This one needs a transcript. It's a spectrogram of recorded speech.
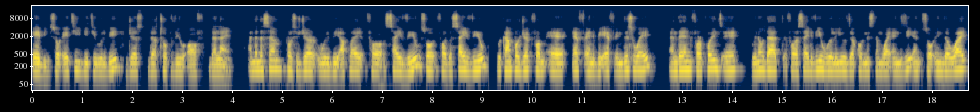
AB so AT BT will be just the top view of the line. And then the same procedure will be applied for side view. So for the side view we can project from a F and BF in this way. And then for point A we know that for a side view we'll use the coordinate system Y and Z. And so in the Y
